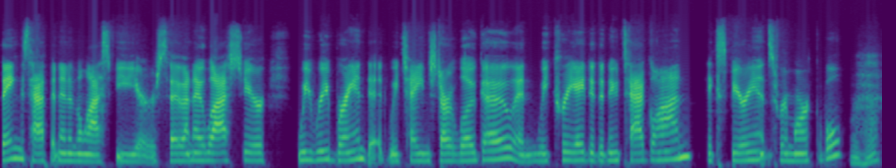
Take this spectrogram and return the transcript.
things happening in the last few years. So I know last year we rebranded, we changed our logo, and we created a new tagline: "Experience Remarkable." Mhm.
